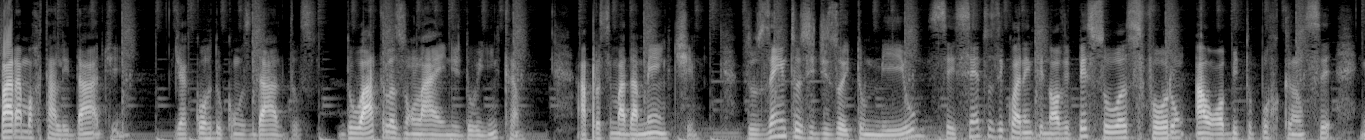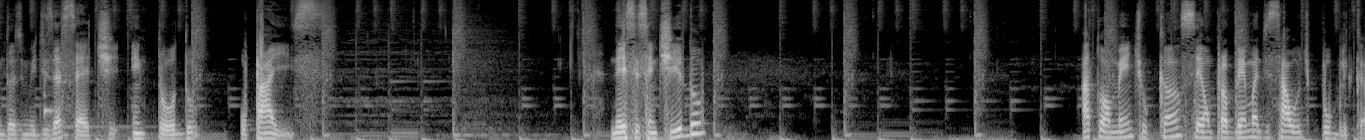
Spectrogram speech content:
Para a mortalidade, de acordo com os dados do Atlas Online do INCA, aproximadamente 218.649 pessoas foram a óbito por câncer em 2017 em todo o país. Nesse sentido, atualmente o câncer é um problema de saúde pública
